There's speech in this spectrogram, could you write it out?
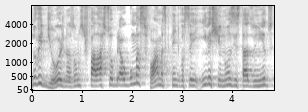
No vídeo de hoje nós vamos te falar sobre algumas formas que tem de você investir nos Estados Unidos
